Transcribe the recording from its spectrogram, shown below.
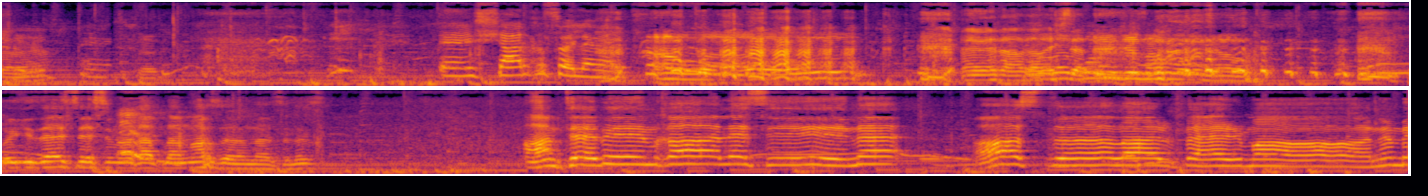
şey mi? Evet. Ee, şarkı söylemek. Allah evet Allah arkadaşlar. buna ceza mı olur ya? Bu güzel sesime katlanmak zorundasınız. Antep'in kalesine astılar fermanımı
